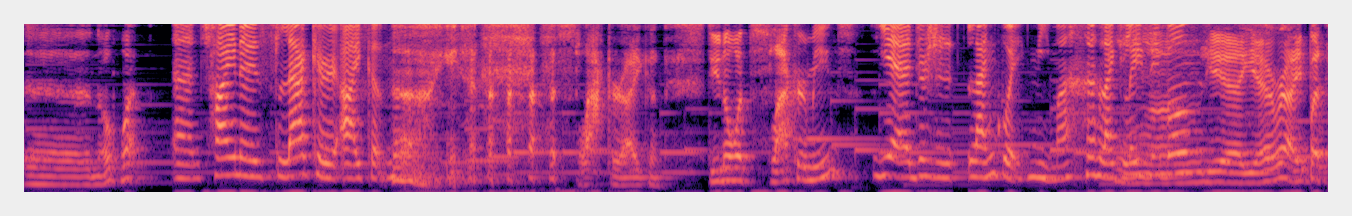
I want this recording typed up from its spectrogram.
Uh, no, what? And China's slacker icon. slacker icon. Do you know what slacker means? yeah, 就是懒鬼你吗？like lazy bones. Yeah, yeah, right. But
